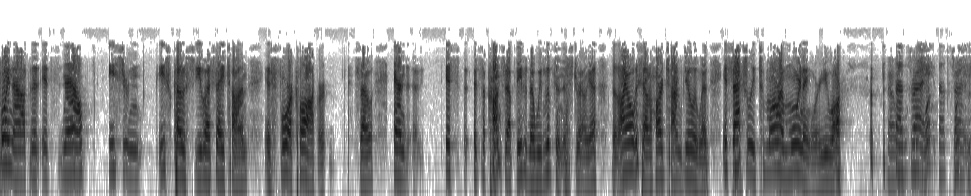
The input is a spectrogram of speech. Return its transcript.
point out that it's now Eastern East Coast USA time is four o'clock or so, and it's it's a concept. Even though we lived in Australia, that I always had a hard time dealing with. It's actually tomorrow morning where you are. Now, That's right. What, That's what's right. The,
